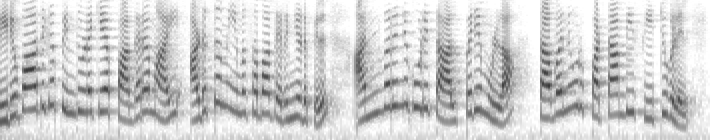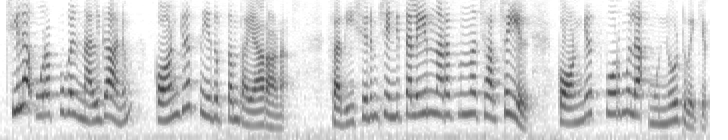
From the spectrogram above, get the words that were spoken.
നിരുപാധിക പിന്തുണയ്ക്ക് പകരമായി അടുത്ത നിയമസഭാ തെരഞ്ഞെടുപ്പിൽ അൻവറിന് കൂടി താൽപ്പര്യമുള്ള തവനൂർ പട്ടാമ്പി സീറ്റുകളിൽ ചില ഉറപ്പുകൾ നൽകാനും കോൺഗ്രസ് നേതൃത്വം തയ്യാറാണ്. സതീശനും ചെന്നിത്തലയും നടത്തുന്ന ചർച്ചയിൽ കോൺഗ്രസ് ഫോർമുല മുന്നോട്ട് വയ്ക്കും.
